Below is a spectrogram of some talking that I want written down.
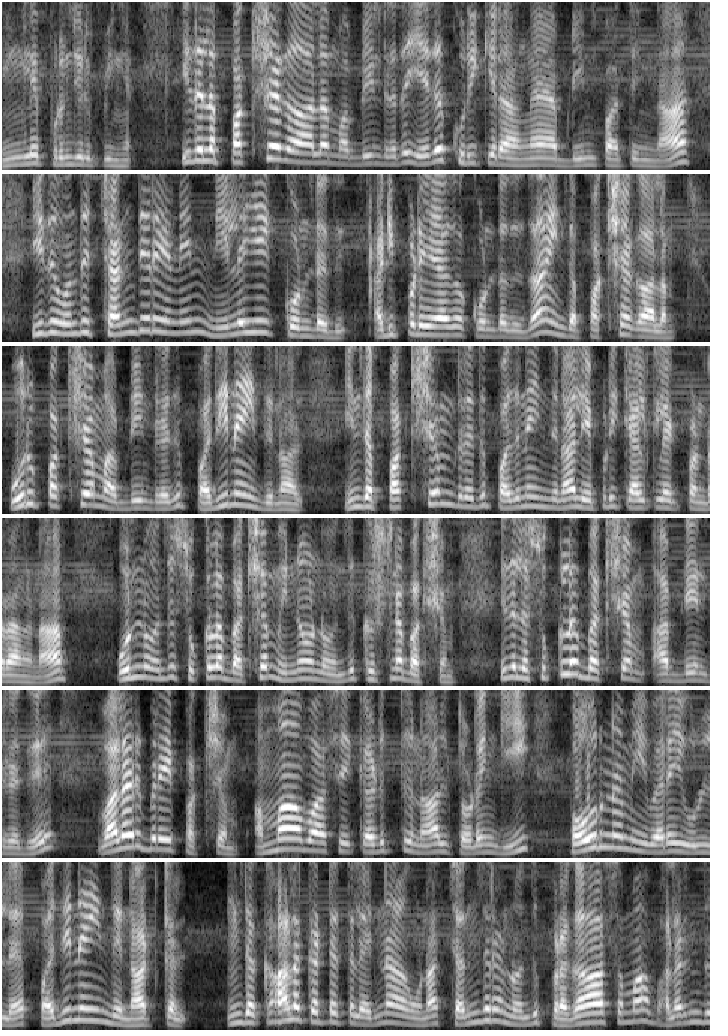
நீங்களே புரிஞ்சிருப்பீங்க. இதில் பக்ஷகாலம் அப்படின்றத எதை குறிக்கிறாங்க அப்படின்னு பார்த்தீங்கன்னா இது வந்து சந்திரனின் நிலையை கொண்டது அடிப்படையாக கொண்டது தான் இந்த பக்ஷகாலம். ஒரு பக்ஷம் அப்படின்றது பதினைந்து நாள். இந்த பக்ஷம்ன்றது பதினைந்து நாள் எப்படி கால்குலேட் பண்ணுறாங்கன்னா ஒன்று வந்து சுக்லபக்ஷம் இன்னொன்று வந்து கிருஷ்ணபக்ஷம் இதில் சுக்லபக்ஷம் அப்படின்றது வளர்பிறை பக்ஷம். அமாவாசைக்கு அடுத்த நாள் தொடங்கி பௌர்ணமி வரை உள்ள பதினைந்து நாட்கள். இந்த காலகட்டத்தில் என்ன ஆகும்னா சந்திரன் வந்து பிரகாசமாக வளர்ந்து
